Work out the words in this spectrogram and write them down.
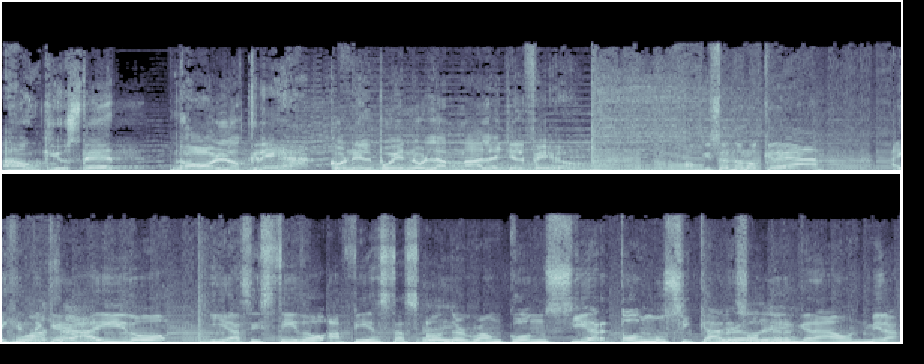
Aunque usted no lo crea, con el bueno, la mala y el feo. Aunque usted no lo crea, hay gente que ha ido y asistido a fiestas underground, conciertos musicales Really? underground. Mira,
